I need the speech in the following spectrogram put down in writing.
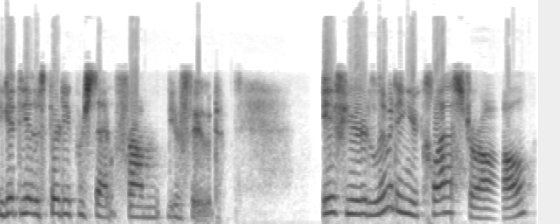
You get the other 30% from your food. If you're limiting your cholesterol,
